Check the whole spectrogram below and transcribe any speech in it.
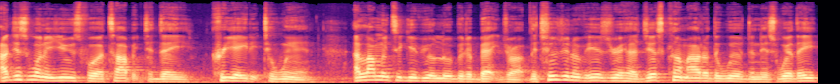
I just want to use for a topic today created to win. Allow me to give you a little bit of backdrop. The children of Israel had just come out of the wilderness where they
